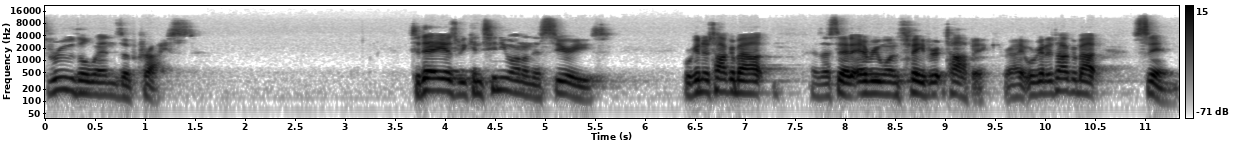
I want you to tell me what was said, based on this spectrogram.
through the lens of Christ. Today, as we continue on in this series, we're going to talk about, as I said, everyone's favorite topic, right? We're going to talk about sin.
